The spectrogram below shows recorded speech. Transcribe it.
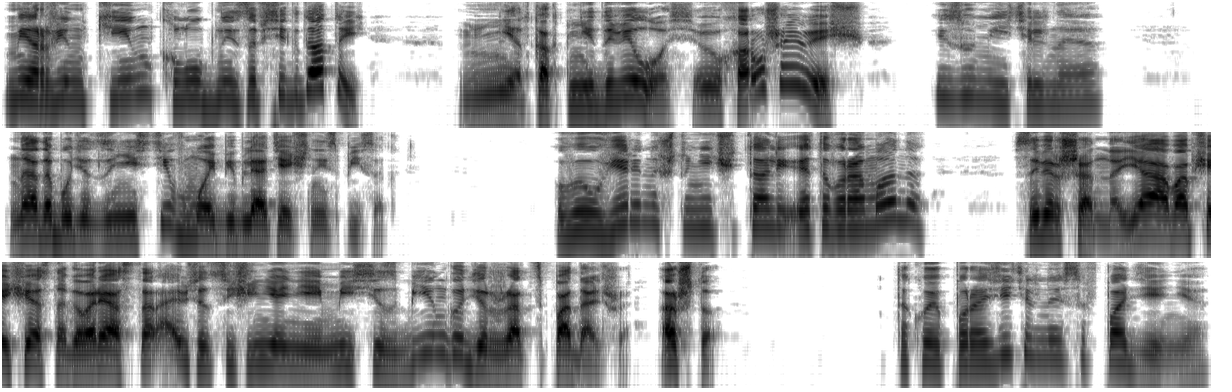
Мервин Кин, клубный завсегдатай?» «Нет, как-то не довелось. Хорошая вещь». «Изумительная». «Надо будет занести в мой библиотечный список». «Вы уверены, что не читали этого романа?» «Совершенно. Я вообще, честно говоря, стараюсь от сочинения миссис Бинго держаться подальше. А что?» Такое поразительное совпадение.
